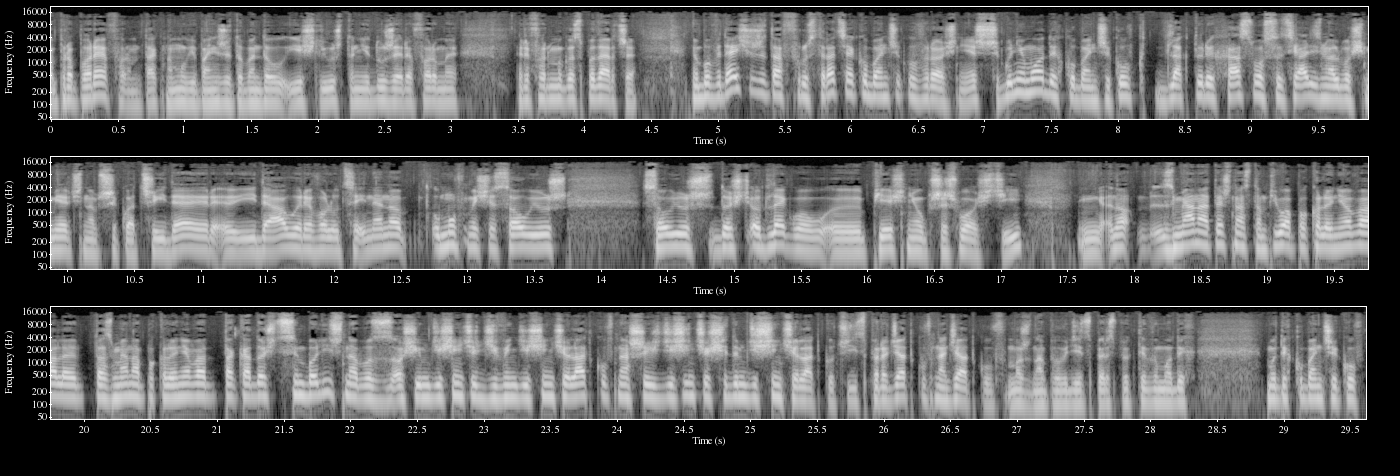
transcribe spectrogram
a propos reform, tak, no mówi pani, że to będą, jeśli już to nieduże reformy, reformy gospodarcze. No bo wydaje się, że ta frustracja Kubańczyków rośnie, szczególnie młodych Kubańczyków, dla których hasło socjalizm albo śmierć na przykład, czy idee, ideały rewolucyjne, no umówmy się, są już są już dość odległą y, pieśnią przeszłości. No, zmiana też nastąpiła pokoleniowa, ale ta zmiana pokoleniowa taka dość symboliczna, bo z 80-90 latków na 60-70 latków, czyli z pradziadków na dziadków, można powiedzieć, z perspektywy młodych, młodych Kubańczyków.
